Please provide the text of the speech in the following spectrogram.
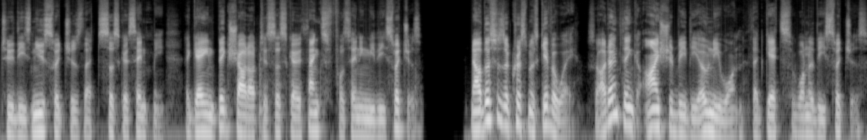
to these new switches that Cisco sent me. Again, big shout out to Cisco. Thanks for sending me these switches. Now, this is a Christmas giveaway, so I don't think I should be the only one that gets one of these switches.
